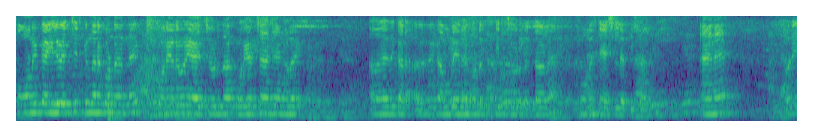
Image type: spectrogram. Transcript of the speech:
ഫോൺ കയ്യിൽ വെച്ചിരിക്കുന്നവരെ കൊണ്ട് തന്നെ കൊറിയർ വഴി അയച്ചു കൊടുത്ത കൊറിയർ ചാർജ് ഞങ്ങൾ അതായത് കട കംപ്ലൈന്റിനെ കൊണ്ട് തിരിച്ചു കൊടുത്തിട്ടാണ് ഫോൺ സ്റ്റേഷനിൽ എത്തിക്കുന്നത് അങ്ങനെ ഒരു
